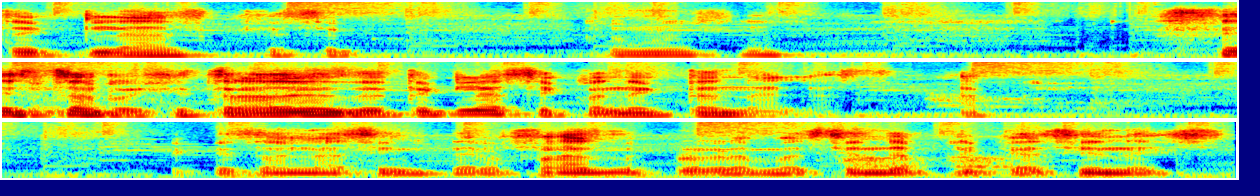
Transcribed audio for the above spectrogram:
teclas que se... ¿Cómo se? Estos registradores de teclas se conectan a las API, que son las interfaces de programación de aplicaciones.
